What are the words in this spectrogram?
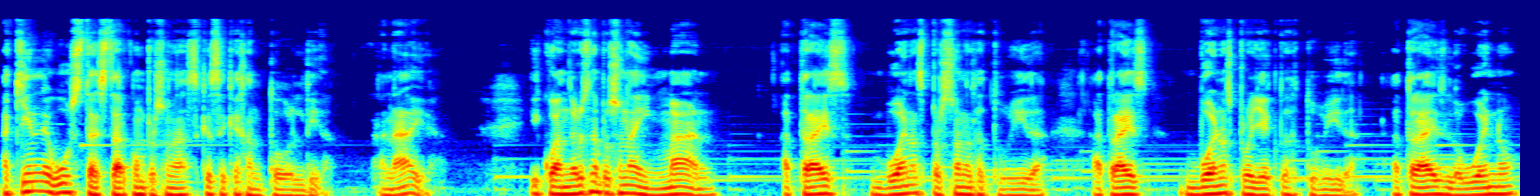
¿A quién le gusta estar con personas que se quejan todo el día? A nadie. Y cuando eres una persona imán, atraes buenas personas a tu vida, atraes buenos proyectos a tu vida, atraes lo bueno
